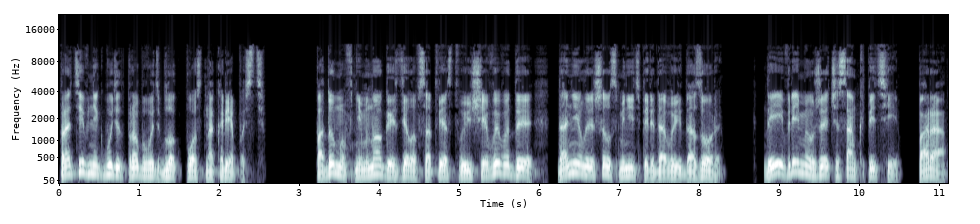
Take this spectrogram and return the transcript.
противник будет пробовать блокпост на крепость. Подумав немного и сделав соответствующие выводы, Данил решил сменить передовые дозоры. Да и время уже часам к пяти. Пора.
